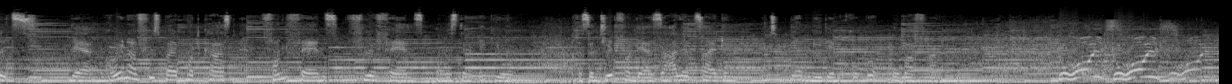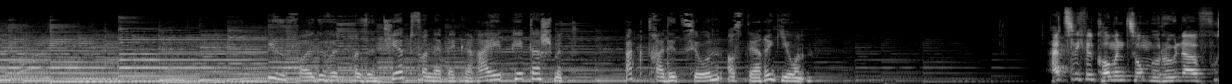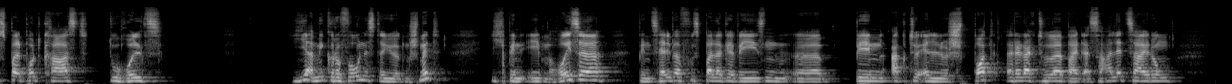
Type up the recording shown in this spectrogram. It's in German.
Holz, der Röner Fußball-Podcast von Fans für Fans aus der Region. Präsentiert von der Saale Zeitung und der Mediengruppe Oberfranken. Du holst, du holst, du holst! Diese Folge wird präsentiert von der Bäckerei Peter Schmidt. Backtradition aus der Region. Herzlich willkommen zum Röner Fußball-Podcast Du Holz. Hier am Mikrofon ist der Jürgen Schmidt. Ich bin eben Häuser, bin selber Fußballer gewesen, äh, bin aktuell Sportredakteur bei der Saale Zeitung.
